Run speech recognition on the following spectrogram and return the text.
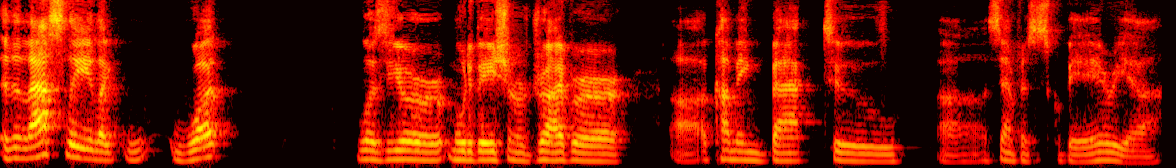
and then lastly, like what was your motivation or driver uh, coming back to uh, San Francisco Bay Area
